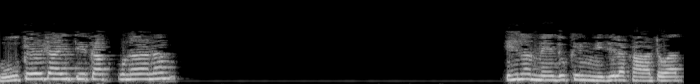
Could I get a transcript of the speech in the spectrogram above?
රූපේට අයිති එකක් වුණා නම් එහෙනම් මේ දුකෙන් මිදලා කාටවත්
